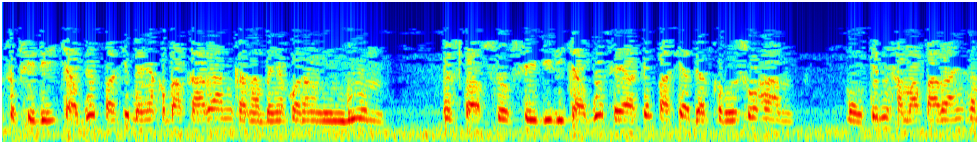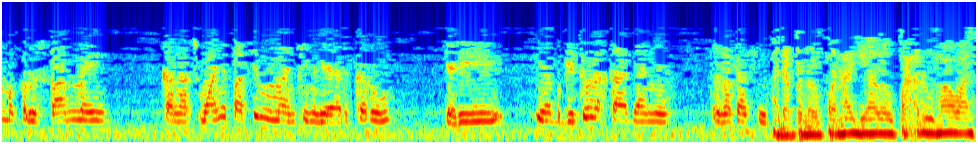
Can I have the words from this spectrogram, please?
subsidi dicabut pasti banyak kebakaran karena banyak orang nimbun. Terus pas subsidi dicabut saya yakin pasti ada kerusuhan. Mungkin sama parahnya sama kerusuhan Mei. Karena semuanya pasti memancing di air keruh. Jadi ya begitulah keadaannya. Terima kasih. Ada penelpon lagi, halo Pak Rumawas.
